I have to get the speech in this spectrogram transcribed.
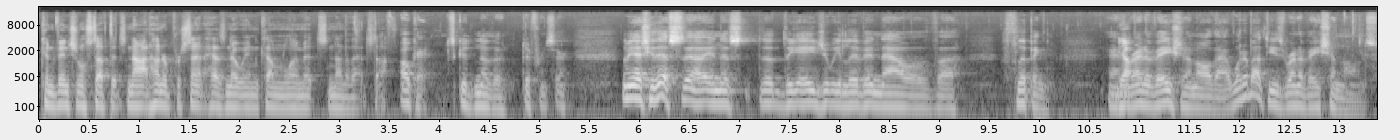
conventional stuff that's not 100% has no income limits, none of that stuff. Okay, it's good to know the difference there. Let me ask you this: uh, in this the, the age that we live in now of uh, flipping and yep. renovation and all that, what about these renovation loans?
